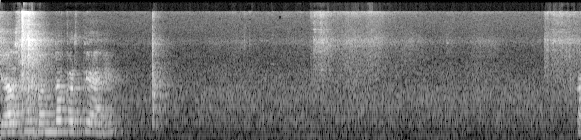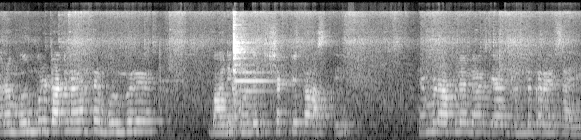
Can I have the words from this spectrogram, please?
गॅस मी बंद करते आहे. कारण मुरमुरे टाकल्यानंतर मुरमुरे बारीक होण्याची शक्यता असते. त्यामुळे आपल्याला गॅस बंद करायचा आहे.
